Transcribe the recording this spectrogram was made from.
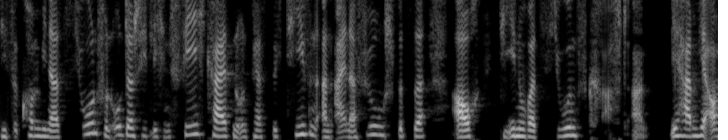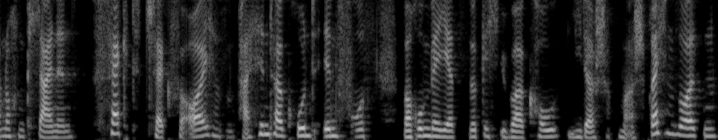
diese Kombination von unterschiedlichen Fähigkeiten und Perspektiven an einer Führungsspitze auch die Innovationskraft an. Wir haben hier auch noch einen kleinen Fact-Check für euch, also ein paar Hintergrundinfos, warum wir jetzt wirklich über Co-Leadership mal sprechen sollten.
